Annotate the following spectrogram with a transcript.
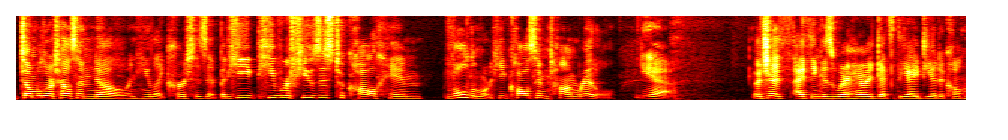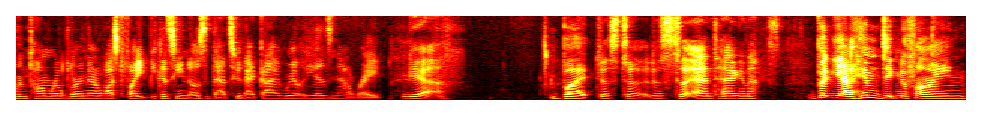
Dumbledore tells him no, and he like curses it, but he he refuses to call him Voldemort. He calls him Tom Riddle, Yeah. Which I, I think is where Harry gets the idea to call him Tom Riddle during their last fight because he knows that that's who that guy really is now, right? Yeah. But Just to just to antagonize. but yeah, him dignifying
